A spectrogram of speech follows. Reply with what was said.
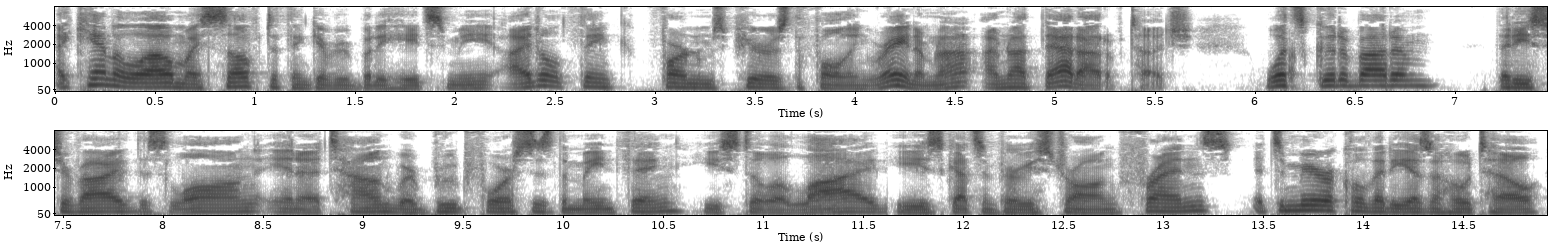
I can't allow myself to think everybody hates me. I don't think Farnham's pure as the falling rain. I'm not, I'm not that out of touch. What's good about him? That he survived this long in a town where brute force is the main thing. He's still alive. He's got some very strong friends. It's a miracle that he has a hotel.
